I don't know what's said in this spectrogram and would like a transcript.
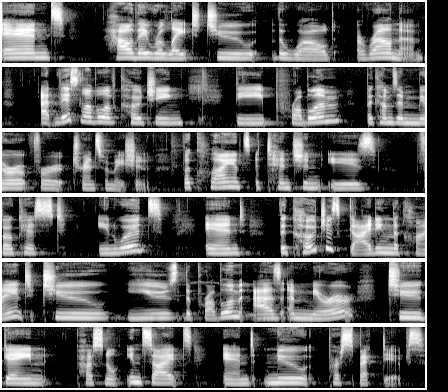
and how they relate to the world around them. At this level of coaching, the problem becomes a mirror for transformation. The client's attention is focused inwards, and the coach is guiding the client to use the problem as a mirror to gain personal insights and new perspectives.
